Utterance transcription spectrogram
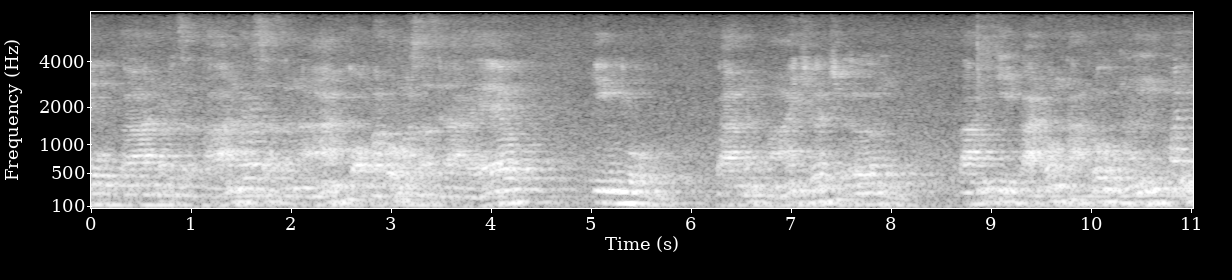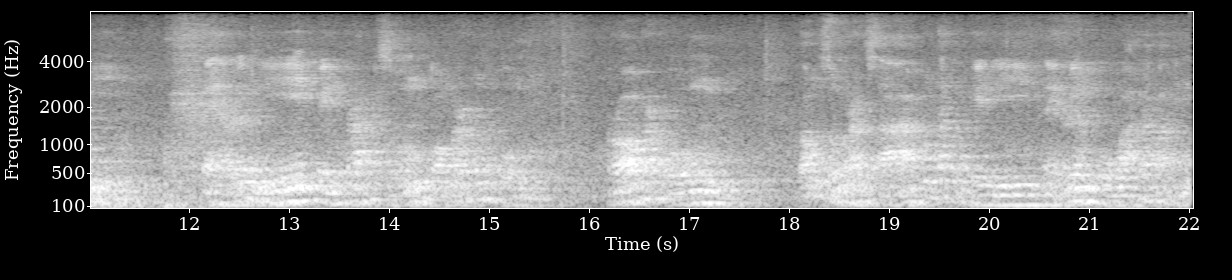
โครงการปฏิสถานพระศาสนาของพระบรมศาสดาแล้วอิงอยู่การมั่นหมายเชื้อเชิญ ตามวิธีการของทางโลกนั้นไม่มี แต่เรื่องนี้เป็นพระประสงค์ของพระพุทธองค์ เพราะพระองค์ต้องทรงรักษาพุทธประเพณีในเรื่องโอวาทปาติโม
